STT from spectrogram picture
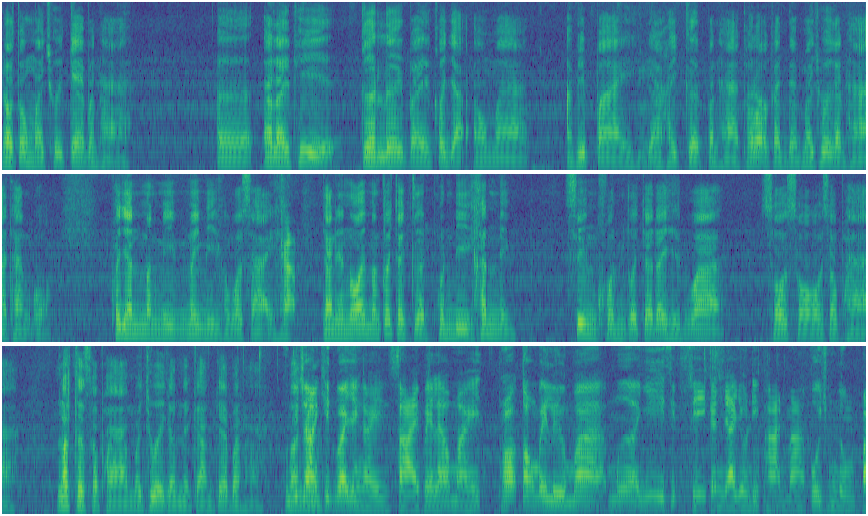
เราต้องมาช่วยแก้ปัญหาอออะไรที่เกินเลยไปก็อย่าเอามา อภิปรายอย่าให้เกิดปัญหาทะเลาะกันแต่มาช่วยกันหาทางออก เพราะฉะนั้นมันไม่ไม่มีคำว่าสายครับอย่างน้อยๆมันก็จะเกิดผลดีขั้นหนึ่ง ซึ่งคนก็จะได้เห็นว่าสสสภา รัฐสภามาช่วยกันในการแก้ปัญหา คุณพิจารณ์คิดว่ายังไงสายไปแล้วไหม เพราะต้องไม่ลืมว่าเมื่อ 24 กันยายนที่ผ่านมาผู้ชุมนุมไป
